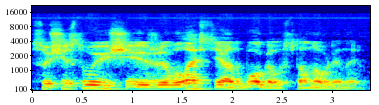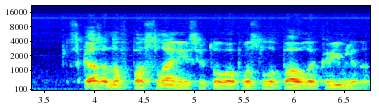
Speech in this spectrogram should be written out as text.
существующие же власти от Бога установлены» сказано в послании святого апостола Павла к римлянам.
